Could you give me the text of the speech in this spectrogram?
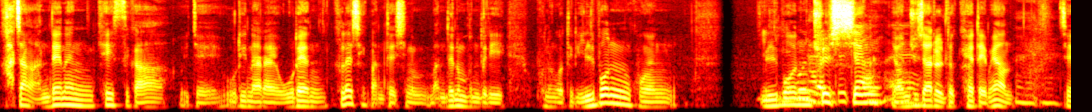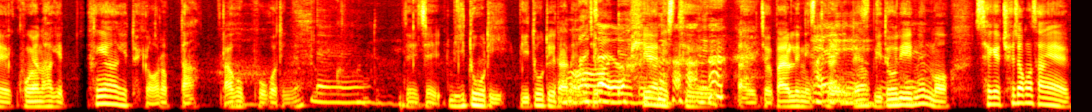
가장 안 되는 케이스가 이제 우리나라의 오랜 클래식 만드시는 만드는 분들이 보는 것들이 일본 공연 일본, 일본 출신 연주자. 네. 연주자를 넣게 되면 네, 네. 이제 공연하기 흥행하기 되게 어렵다 라고 아. 보거든요. 네. 근데 이제 미도리 미도리라는 어, 이제 맞아요. 네, 네. 피아니스트 네. 아니 저 바이올리니스트가 바이올리니스트. 있는데요. 미도리는 뭐 세계 최정상의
